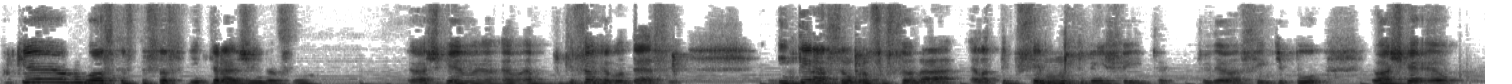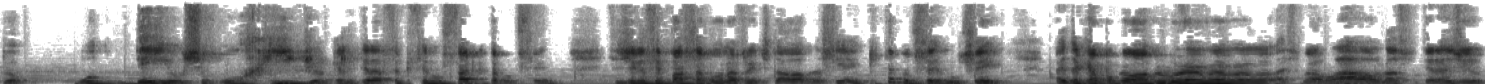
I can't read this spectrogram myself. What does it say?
Porque eu não gosto que as pessoas fiquem interagindo assim. Eu acho que é, é, é porque sabe o que acontece? Interação para funcionar, ela tem que ser muito bem feita, entendeu? Assim, tipo, eu acho que é, eu, eu odeio, eu acho horrível aquela interação que você não sabe o que está acontecendo. Você chega, você passa a mão na frente da obra assim, aí, o que está acontecendo? Não sei. Aí daqui a pouco a obra, aí uau, nossa, interagiu.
